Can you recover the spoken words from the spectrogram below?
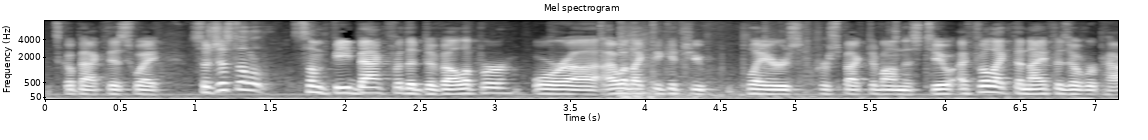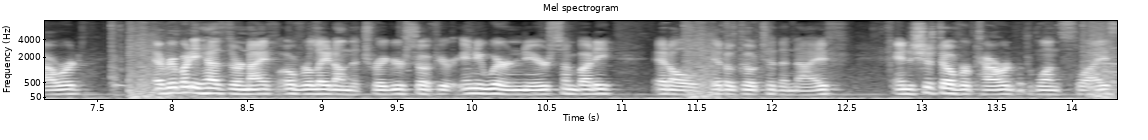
Let's go back this way. So just a, some feedback for the developer, or uh, I would like to get you players' perspective on this too. I feel like the knife is overpowered. Everybody has their knife overlaid on the trigger, so if you're anywhere near somebody, it'll it'll go to the knife and it's just overpowered with one slice.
